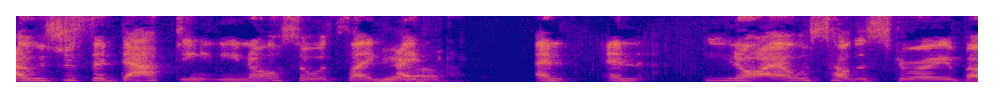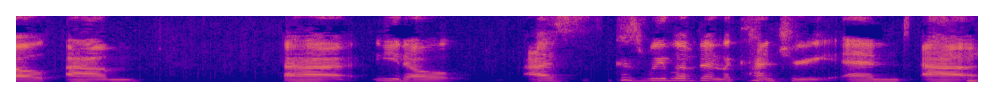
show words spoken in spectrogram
i was just adapting you know? So it's like Yeah. i and and you know i always tell the story about um uh you know as because we lived in the country and uh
